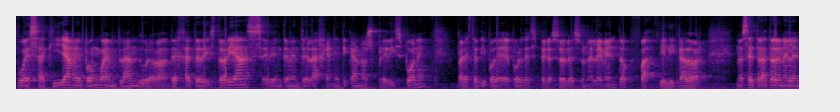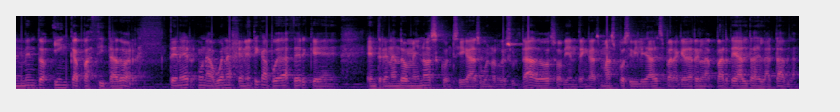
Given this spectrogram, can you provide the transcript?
pues aquí ya me pongo en plan duro, déjate de historias, evidentemente la genética nos predispone para este tipo de deportes, pero solo es un elemento facilitador, no se trata de un elemento incapacitador. Tener una buena genética puede hacer que entrenando menos consigas buenos resultados o bien tengas más posibilidades para quedar en la parte alta de la tabla.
